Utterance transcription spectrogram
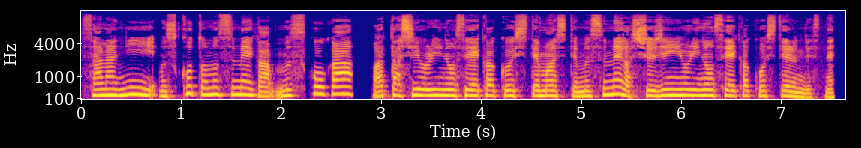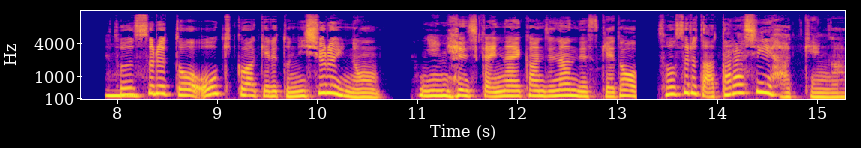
さらに、息子と娘が、息子が私寄りの性格してまして、娘が主人寄りの性格をしてるんですね。うん、そうすると、大きく分けると2種類の人間しかいない感じなんですけど、そうすると新しい発見があっ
